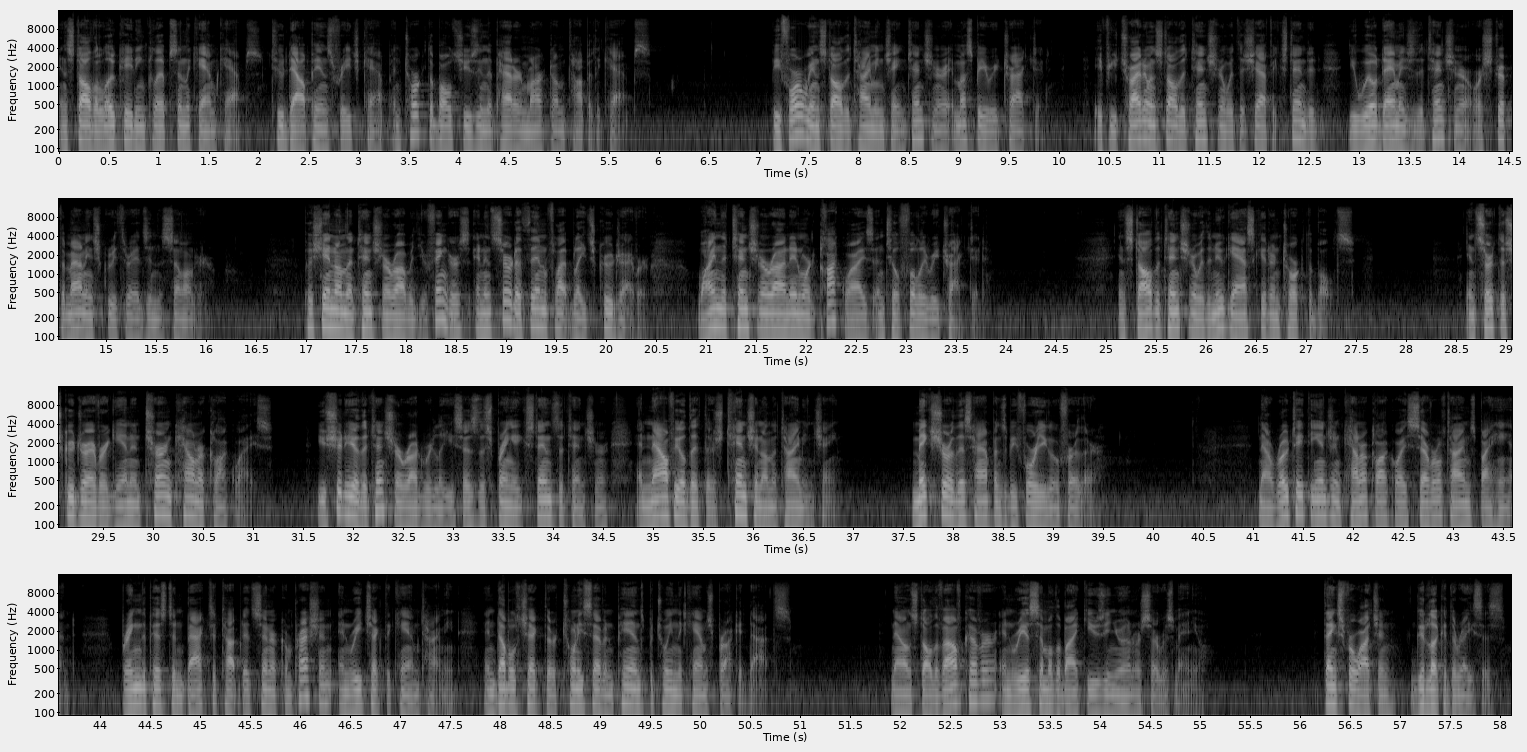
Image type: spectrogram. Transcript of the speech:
Install the locating clips in the cam caps, two dowel pins for each cap, and torque the bolts using the pattern marked on top of the caps. Before we install the timing chain tensioner, it must be retracted. If you try to install the tensioner with the shaft extended, you will damage the tensioner or strip the mounting screw threads in the cylinder. Push in on the tensioner rod with your fingers and insert a thin flat blade screwdriver. Wind the tensioner rod inward clockwise until fully retracted. Install the tensioner with a new gasket and torque the bolts. Insert the screwdriver again and turn counterclockwise. You should hear the tensioner rod release as the spring extends the tensioner and now feel that there's tension on the timing chain. Make sure this happens before you go further. Now rotate the engine counterclockwise several times by hand. Bring the piston back to top dead center compression and recheck the cam timing, and double check there are 27 pins between the cam sprocket dots. Now install the valve cover and reassemble the bike using your owner's service manual. Thanks for watching. Good luck at the races.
